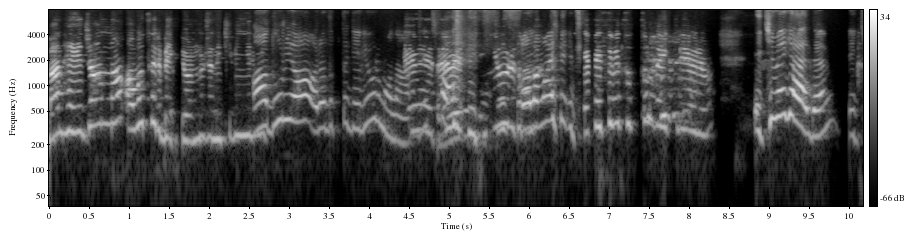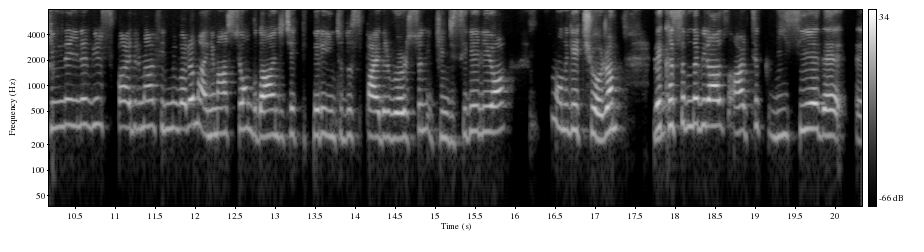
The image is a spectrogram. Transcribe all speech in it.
Ben heyecanla Avatar'ı bekliyorum Nurcan 2020. Aa dur ya Aralık'ta geliyorum ona. Evet, Lütfen. evet. Sıralamayla gidiyorum. Nefesimi tuttum bekliyorum. Ekim'e geldim. Ekim'de yine bir Spider-Man filmi var ama animasyon. Bu daha önce çektikleri Into the Spider-Verse'ün ikincisi geliyor. Onu geçiyorum. Ve Kasım'da biraz artık DC'ye de e,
